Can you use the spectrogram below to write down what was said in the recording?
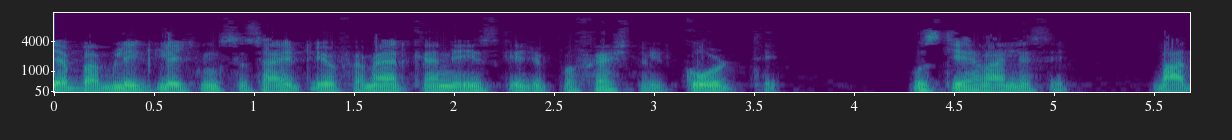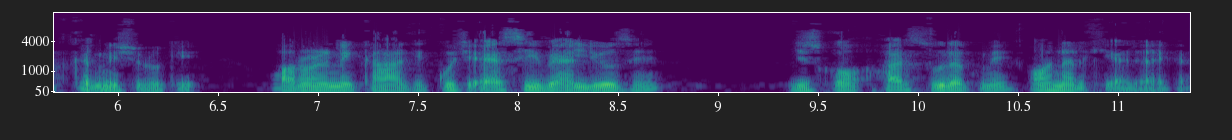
جب public relation society of America نے اس کے جو پروفیشنل کوڈ تھے اس کے حوالے سے بات کرنی شروع کی اور انہوں نے کہا کہ کچھ ایسی ویلیوز ہیں جس کو ہر صورت میں آنر کیا جائے گا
